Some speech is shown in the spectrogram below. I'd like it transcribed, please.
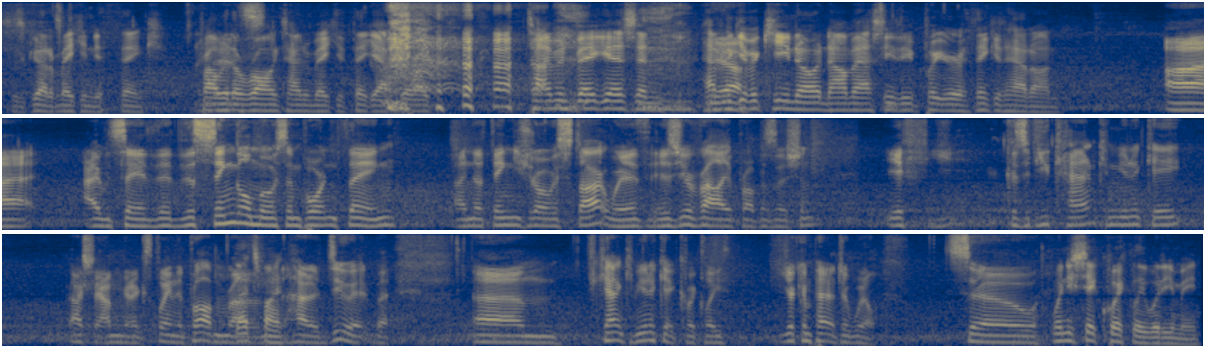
This is good at making you think. Probably the wrong time to make you think after like time in Vegas and having Yeah. to give a keynote. Now I'm asking you to put your thinking hat on. Uh, I would say that the single most important thing, and the thing you should always start with, is your value proposition. If because if you can't communicate, actually, I'm going to explain the problem rather That's than fine. how to do it. But um, if you can't communicate quickly, your competitor will. So When you say quickly, what do you mean?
